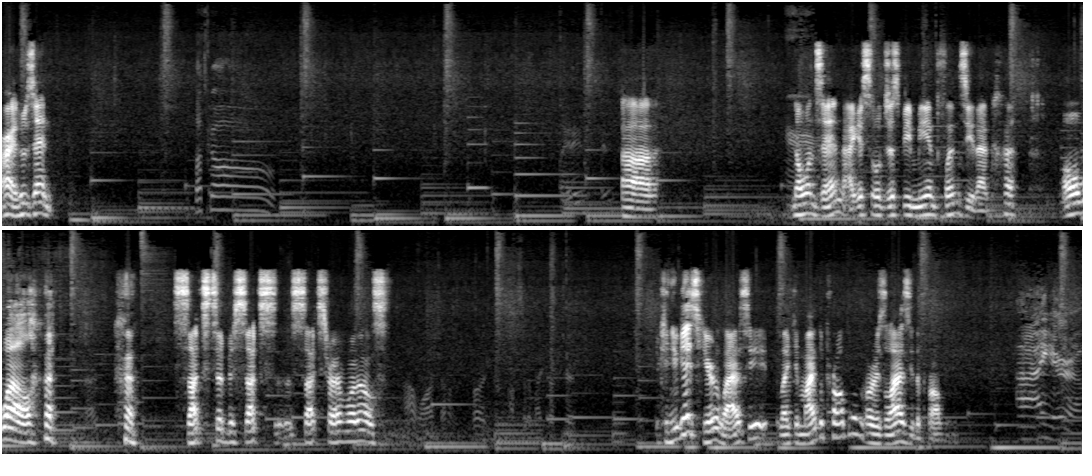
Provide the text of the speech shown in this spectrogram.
All right, who's in? Let's go. Uh, no one's in. I guess it'll just be me and Flimsy then. oh well. sucks to be sucks sucks for everyone else. I'll watch. I don't fuck. I'll sit in my cup chair. Can you guys hear Lazzy? Like, am I the problem or is Lazzy the problem? I hear him.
